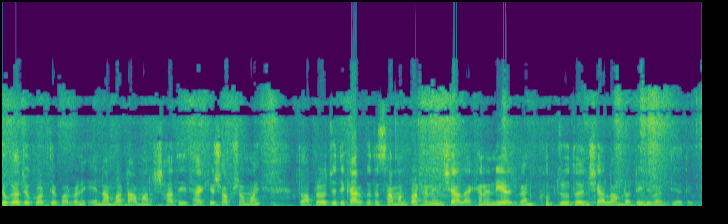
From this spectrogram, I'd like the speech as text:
যোগাযোগ করতে পারবেন। এই নাম্বারটা আমার সাথেই থাকে সবসময়। তো আপনারা যদি কার্গোতে সামান পাঠান, ইনশাআল্লাহ এখানে নিয়ে আসবেন। খুব দ্রুত ইনশাআল্লাহ আমরা ডেলিভারি দিয়ে দেবো।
